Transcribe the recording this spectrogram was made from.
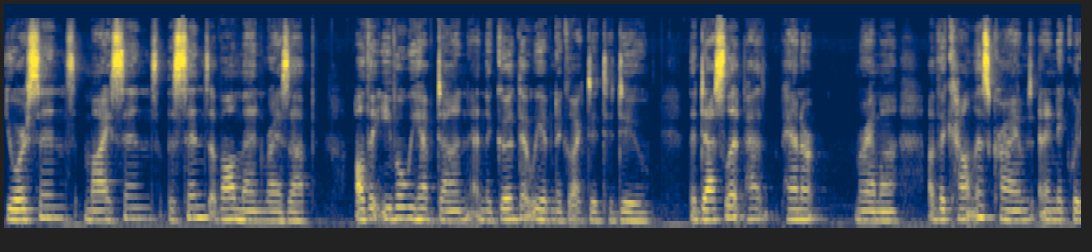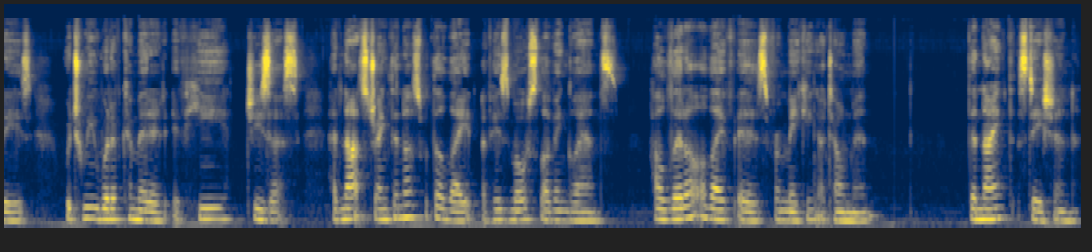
Your sins, my sins, the sins of all men rise up, all the evil we have done and the good that we have neglected to do, the desolate panorama of the countless crimes and iniquities which we would have committed if He, Jesus, had not strengthened us with the light of His most loving glance. how little a life is for making atonement. The ninth station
